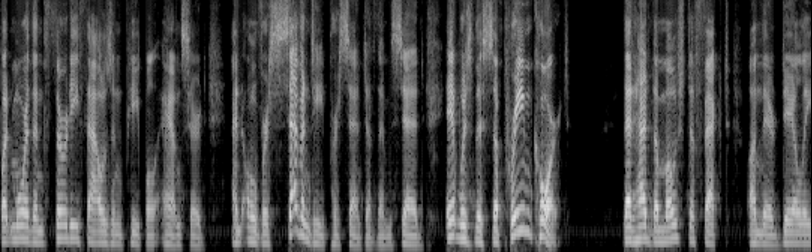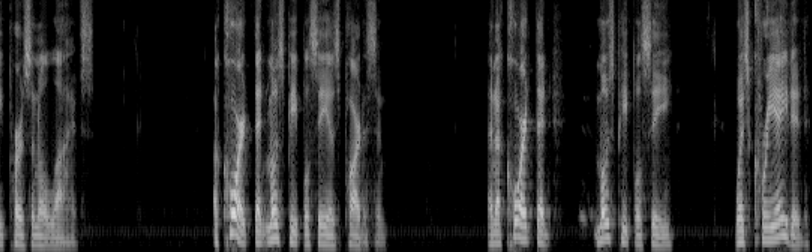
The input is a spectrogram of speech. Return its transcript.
But more than 30,000 people answered, and over 70% of them said it was the Supreme Court that had the most effect on their daily personal lives a court that most people see as partisan, and a court that most people see was created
